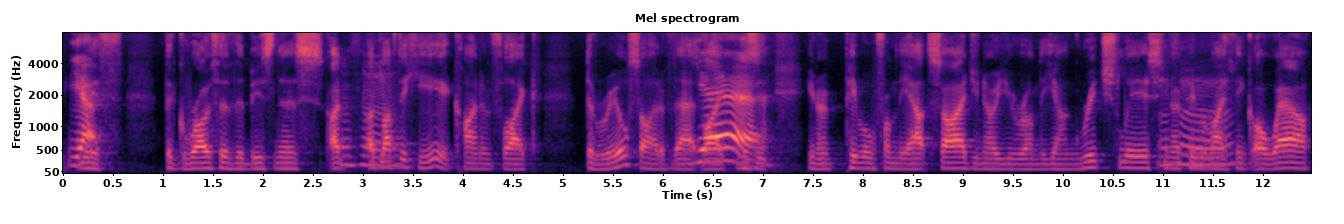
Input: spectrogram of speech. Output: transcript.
Mm-hmm. Mm-hmm. with the growth of the business. I'd, I'd love to hear kind of like the real side of that. Like, is it, you know, people from the outside, you know, you're on the young rich list, you know, people might Mm-hmm. think, oh, wow,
